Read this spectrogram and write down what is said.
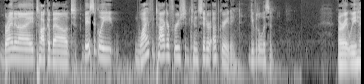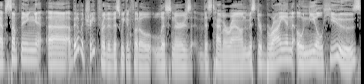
Bryan and I talk about basically why photographers should consider upgrading. Give it a listen. All right, we have something, uh, a bit of a treat for the This Week in Photo listeners this time around. Mr. Bryan O'Neil Hughes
